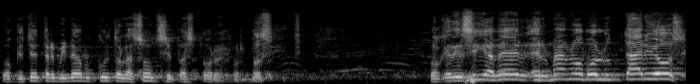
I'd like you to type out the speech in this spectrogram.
porque usted terminaba un culto a las 11, pastora, a propósito. Porque decía, a ver, hermanos voluntarios,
